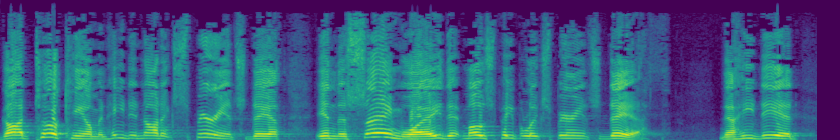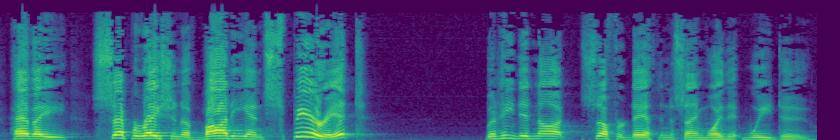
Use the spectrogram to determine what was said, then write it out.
God took him and he did not experience death in the same way that most people experience death. Now he did have a separation of body and spirit, but he did not suffer death in the same way that we do.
